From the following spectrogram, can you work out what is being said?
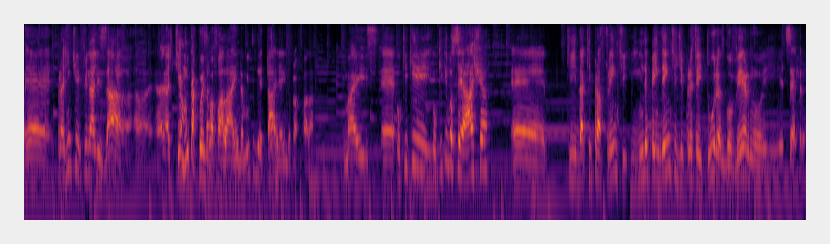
É, para a gente finalizar, tinha muita coisa para falar ainda, muito detalhe ainda para falar. Mas é, o, que, que, o que, que você acha é, que daqui para frente, independente de prefeituras, governo e etc.,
